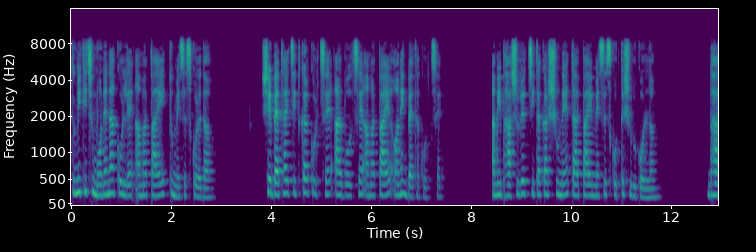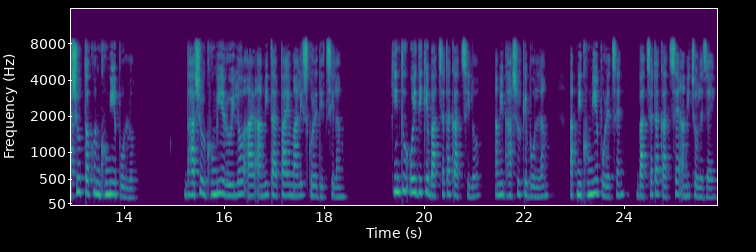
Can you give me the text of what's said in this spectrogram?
তুমি কিছু মনে না করলে আমার পায়ে একটু মেসেজ করে দাও। সে ব্যথায় চিৎকার করছে আর বলছে, আমার পায়ে অনেক ব্যথা করছে। আমি ভাসুরের চিতাকার শুনে তার পায়ে মেসেজ করতে শুরু করলাম। ভাসুর তখন ঘুমিয়ে পড়ল। ভাসুর ঘুমিয়ে রইল আর আমি তার পায়ে মালিশ করে দিচ্ছিলাম। কিন্তু ওই দিকে বাচ্চাটা কাঁদছিল। আমি ভাসুরকে বললাম, আপনি ঘুমিয়ে পড়েছেন, বাচ্চাটা কাঁদছে, আমি চলে যাই।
